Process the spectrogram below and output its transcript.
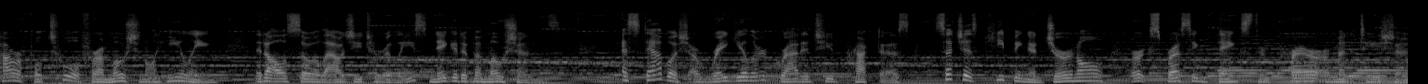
powerful tool for emotional healing. It also allows you to release negative emotions. Establish a regular gratitude practice, such as keeping a journal or expressing thanks through prayer or meditation.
